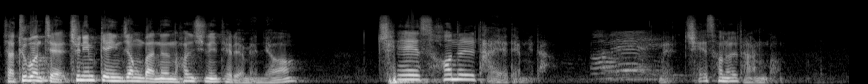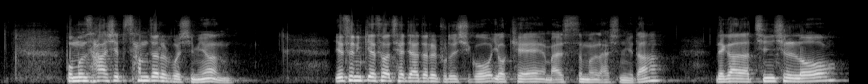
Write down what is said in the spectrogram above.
자, 두 번째, 주님께 인정받는 헌신이 되려면요, 최선을 다해야 됩니다. 네, 최선을 다하는 것. 본문 43절을 보시면 예수님께서 제자들을 부르시고 이렇게 말씀을 하십니다. 내가 진실로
